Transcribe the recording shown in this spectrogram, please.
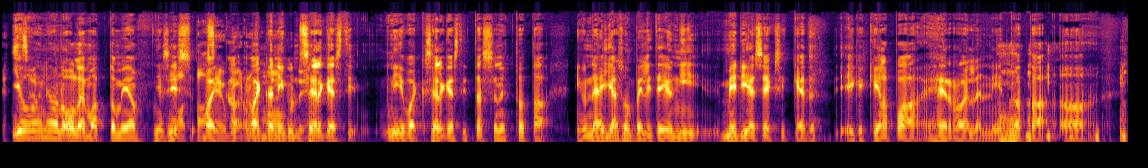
Että Joo, se ne on olemattomia. Ja siis vaikka, vaikka niin kuin selkeästi, niin vaikka selkeästi tässä nyt tota, niin kuin nämä Jason-pelit ei ole niin mediaseksikkäitä eikä kelpaa herroille, niin tota, uh,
